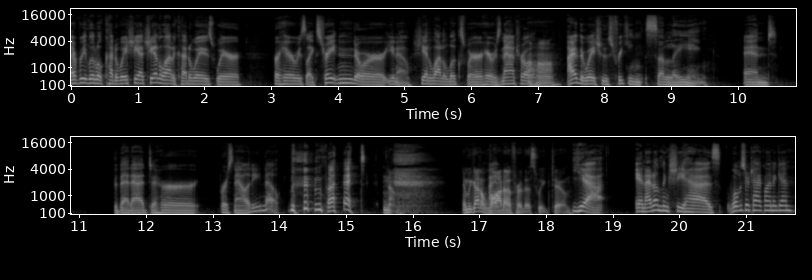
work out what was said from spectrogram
Every little cutaway she had, she had a lot of cutaways where her hair was like straightened, or, you know, she had a lot of looks where her hair was natural. Uh huh. Either way, she was freaking slaying. And did that add to her personality? No. but No. And we got a lot of her this week too. yeah. And I don't think she has, what was her tagline again?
